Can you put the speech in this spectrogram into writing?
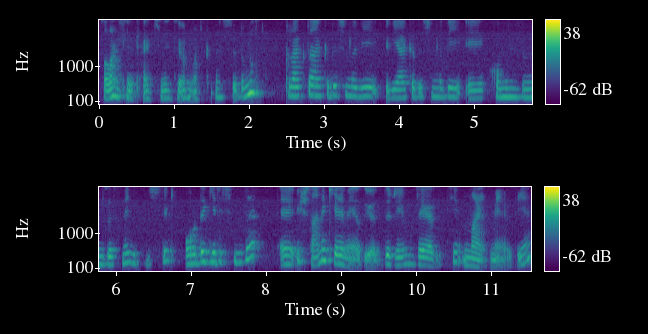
falan diye telkin ediyorum arkadaşlarıma. Prag'da arkadaşımla bir, bir arkadaşımla bir e, komünizm müzesine gitmiştik. Orada girişinde e, üç tane kelime yazıyor. Dream, Reality, Nightmare diye.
